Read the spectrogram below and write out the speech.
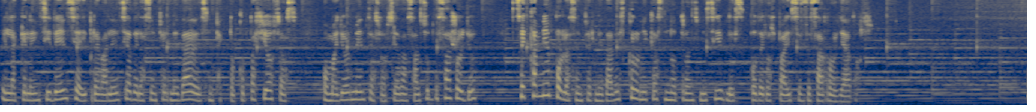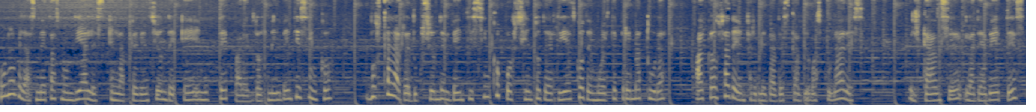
en la que la incidencia y prevalencia de las enfermedades infectocontagiosas o mayormente asociadas al subdesarrollo se cambian por las enfermedades crónicas no transmisibles o de los países desarrollados. Una de las metas mundiales en la prevención de ENT para el 2025 busca la reducción del 25% de riesgo de muerte prematura a causa de enfermedades cardiovasculares, el cáncer, la diabetes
